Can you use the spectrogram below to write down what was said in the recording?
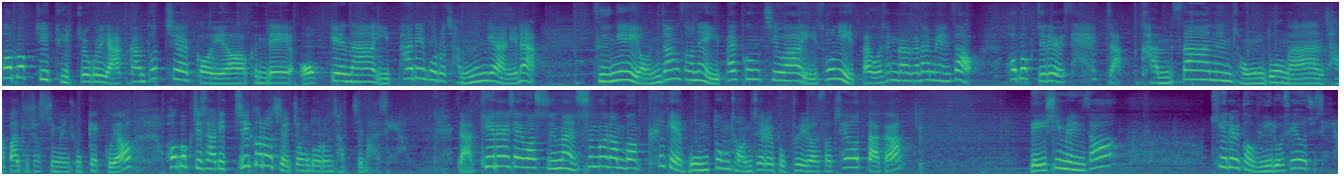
허벅지 뒤쪽을 약간 터치할 거예요. 근데 어깨나 이 팔 힘으로 잡는 게 아니라 등의 연장선에 이 팔꿈치와 이 손이 있다고 생각을 하면서 허벅지를 살짝 감싸는 정도만 잡아주셨으면 좋겠고요. 허벅지 살이 찌그러질 정도로는 잡지 마세요. 자, 키를 세웠으면 숨을 한번 크게 몸통 전체를 부풀려서 채웠다가 내쉬면서 키를 더 위로 세워주세요.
